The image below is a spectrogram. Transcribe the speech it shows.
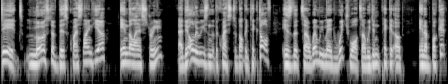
did most of this quest line here in the last stream. Uh, the only reason that the quests have not been ticked off is that uh, when we made witch water, we didn't pick it up in a bucket.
